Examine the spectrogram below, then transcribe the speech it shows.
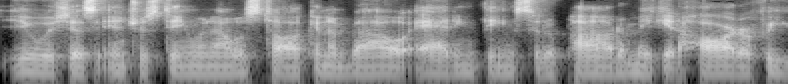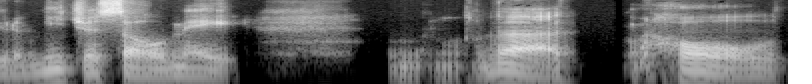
it was just interesting when I was talking about adding things to the pile to make it harder for you to meet your soulmate. The whole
